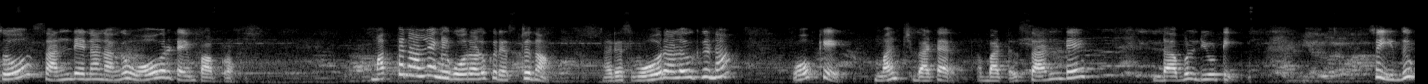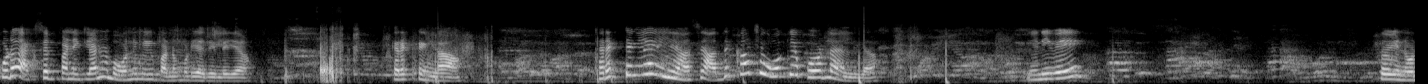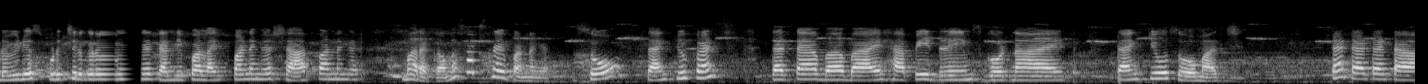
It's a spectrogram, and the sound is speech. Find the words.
ஸோ சண்டேனா நாங்கள் ஓவர் டைம் பார்க்குறோம் மற்ற நாளில் எங்களுக்கு ஓரளவுக்கு ரெஸ்ட்டு தான். Rest ஓரளவுக்குன்னா okay much better but Sunday double duty. So இது கூட அக்செப்ட் பண்ணிக்கலாம்னு நம்ம ஒன்றுமே பண்ண முடியாது இல்லையா? கரெக்டுங்களா கரெக்டுங்களா இல்லையா? சரி அதுக்காச்சும் ஓகே போடலாம் இல்லையா? எனிவே ஸோ என்னோட வீடியோஸ் பிடிச்சிருக்கிறவங்க கண்டிப்பாக லைக் பண்ணுங்கள் ஷேர் பண்ணுங்கள் மறக்காமல் சப்ஸ்கிரைப் பண்ணுங்கள் so thank you friends tata bye happy dreams good night thank you so much tata tata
